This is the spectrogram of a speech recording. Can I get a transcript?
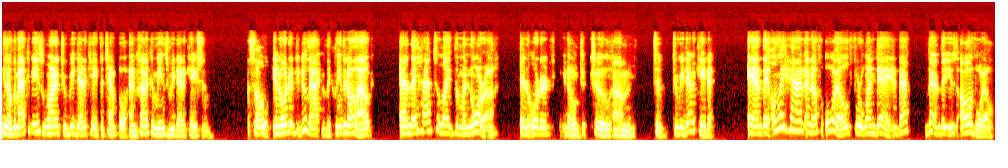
you know, the Maccabees wanted to rededicate the temple, and Hanukkah means rededication. So, in order to do that, they cleaned it all out, and they had to light the menorah in order, you know, to to um, to, to rededicate it and they only had enough oil for one day. And back then they used olive oil.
